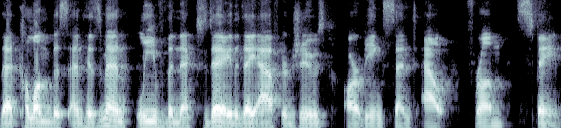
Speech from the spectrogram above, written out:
that Columbus and his men leave the next day, the day after Jews are being sent out from Spain.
